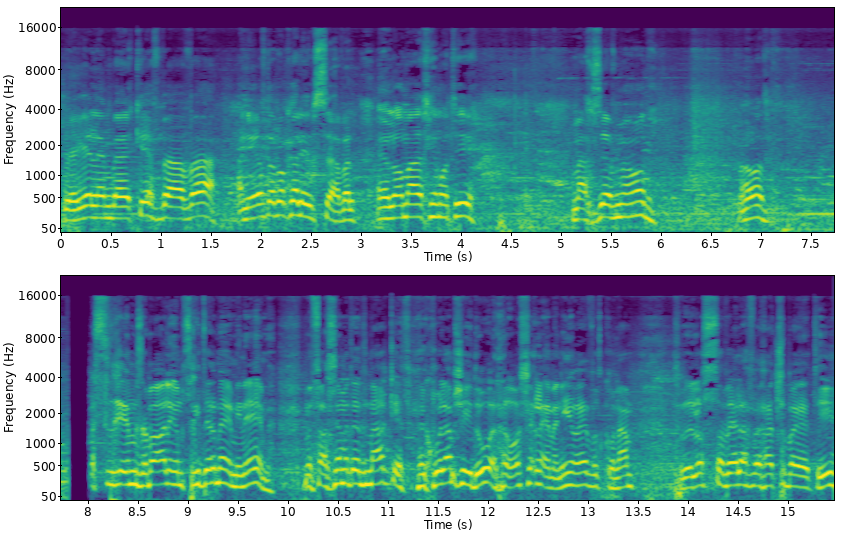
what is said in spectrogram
שיהיה להם בכיף, באהבה. אני אוהב את אפוקליפסה, אבל הם לא מעריכים אותי. מאכזב מאוד, מאוד בא לי גם צריך יותר מימיניהם מפרסם את הדמרקט, וכולם שידעו על הראש שלהם, אני אוהב את כולם. ולא סובל אף אחד שבעייתי.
